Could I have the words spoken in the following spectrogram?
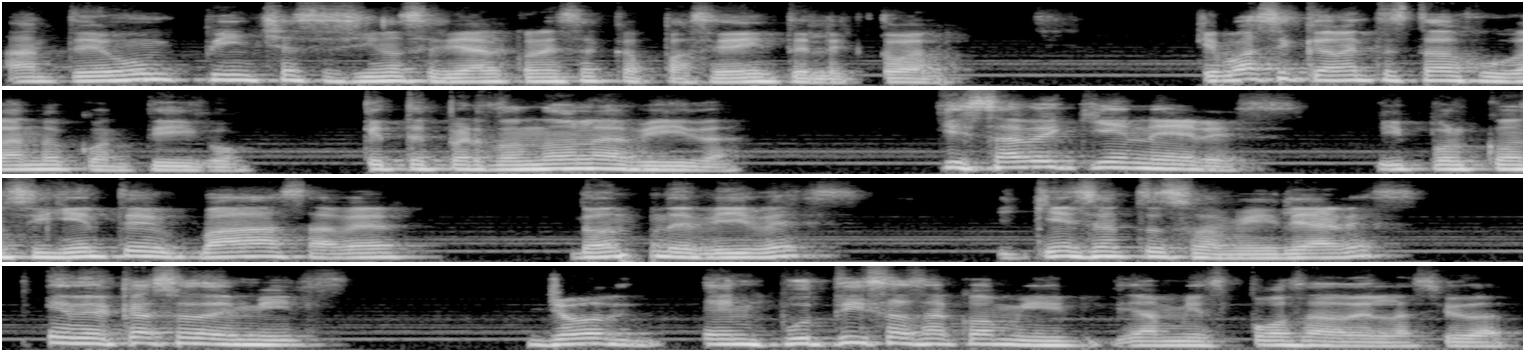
ante un pinche asesino serial con esa capacidad intelectual, que básicamente estaba jugando contigo, que te perdonó la vida, que sabe quién eres y por consiguiente va a saber dónde vives y quiénes son tus familiares. En el caso de Mills, yo en putiza saco a mi, a mi esposa de la ciudad.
